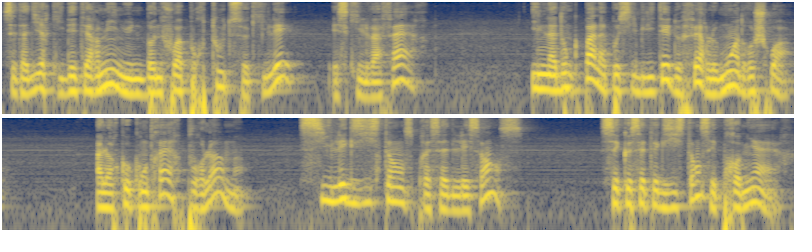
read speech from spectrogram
c'est-à-dire qui détermine une bonne fois pour toutes ce qu'il est et ce qu'il va faire, il n'a donc pas la possibilité de faire le moindre choix. Alors qu'au contraire, pour l'homme, si l'existence précède l'essence, c'est que cette existence est première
